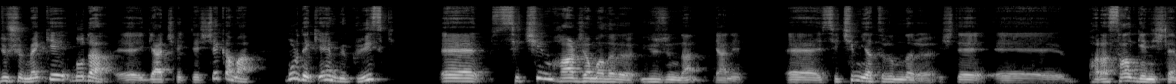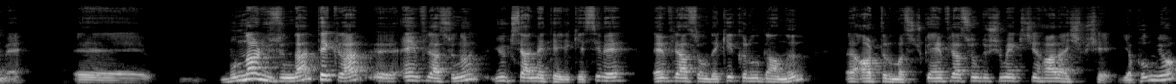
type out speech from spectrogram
düşürmek ki bu da e, gerçekleşecek ama buradaki en büyük risk e, seçim harcamaları yüzünden yani e, seçim yatırımları işte e, parasal genişleme e, bunlar yüzünden tekrar e, enflasyonun yükselme tehlikesi ve enflasyondaki kırılganlığın e, arttırılması. Çünkü enflasyonu düşürmek için hala hiçbir şey yapılmıyor.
